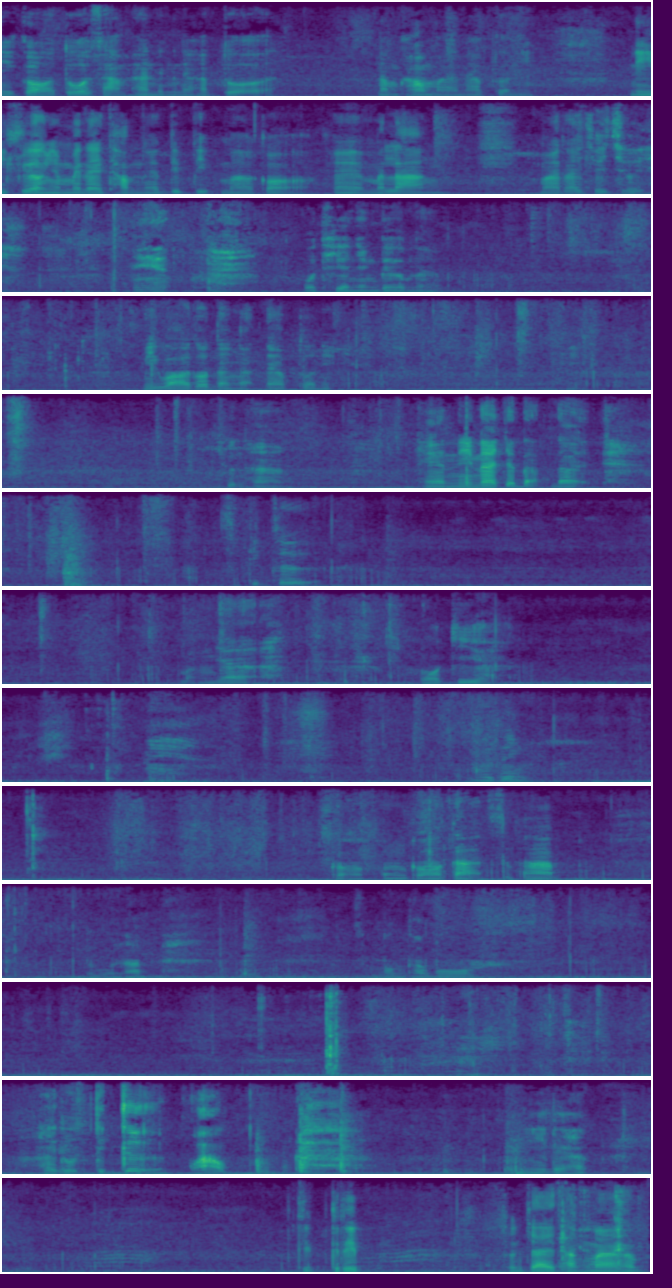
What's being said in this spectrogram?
นี่ก็ตัวสามห้าหนึ่งนะครับ ตัวนำเข้ามานะครับ ตัวนี้ นี่เครื่องยังไม่ได้ทำนะดิบๆมาก็แค่มาล้างมาอะไรเฉยๆนี่หัวเทียนยังเดิมนะครับ มีวาล์วรถดังอัดนะครับตัวนี้ ชุดหาง แฮนด์นี้น่าจะดัดได้ สติกเกอร์ บางยาหัวเกียร์นี่มือเร่งกรองคงกรองอากาศสภาพ ดูน็อตสมบงคาบูให้ดูสติกเกอร์ ว้าว นี่เลยครับ กริบกริบสนใจทักมาครับ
